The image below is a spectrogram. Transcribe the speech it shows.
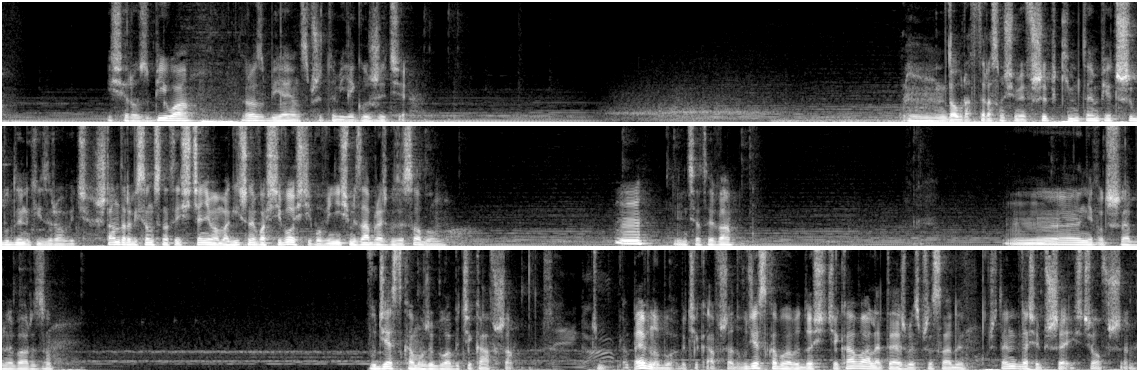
i się rozbiła, rozbijając przy tym jego życie. Mm, Dobra, teraz musimy w szybkim tempie trzy budynki zrobić. Sztandar wiszący na tej ścianie ma magiczne właściwości. Powinniśmy zabrać go ze sobą. Mm, inicjatywa. Mm, niepotrzebne bardzo. Dwudziestka może byłaby ciekawsza. Na pewno byłaby ciekawsza. Dwudziestka byłaby dość ciekawa, ale też bez przesady. Czy ten da się przejść? Owszem.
